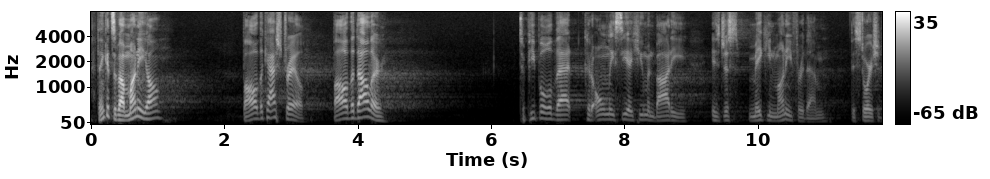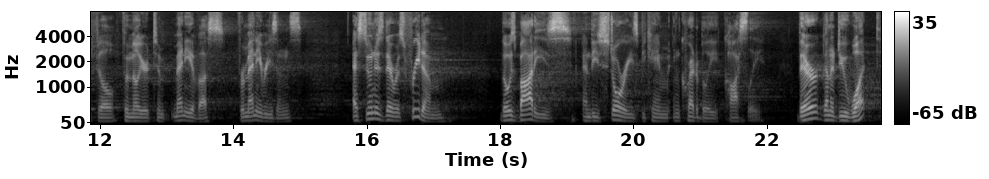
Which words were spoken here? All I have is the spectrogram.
I think it's about money, y'all. Follow the cash trail, follow the dollar. To people that could only see a human body is just making money for them, this story should feel familiar to many of us for many reasons. As soon as there was freedom, those bodies and these stories became incredibly costly. They're to do what?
